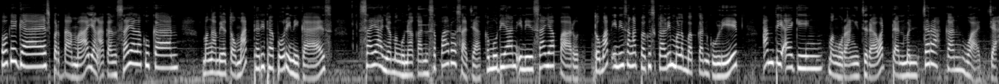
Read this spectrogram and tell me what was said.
Oke guys, pertama yang akan saya lakukan mengambil tomat dari dapur ini guys. Saya hanya menggunakan separuh saja. Kemudian ini saya parut. Tomat ini sangat bagus sekali melembabkan kulit anti aging mengurangi jerawat dan mencerahkan wajah.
